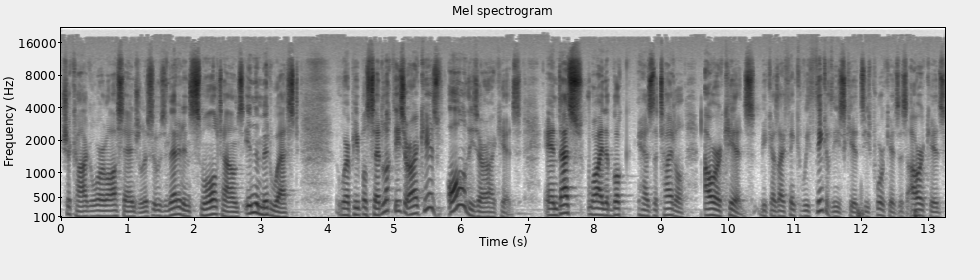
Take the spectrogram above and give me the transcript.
Chicago, or Los Angeles. It was invented in small towns in the Midwest where people said, look, these are our kids. All of these are our kids. And that's why the book has the title, Our Kids, because I think if we think of these kids, these poor kids, as our kids,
